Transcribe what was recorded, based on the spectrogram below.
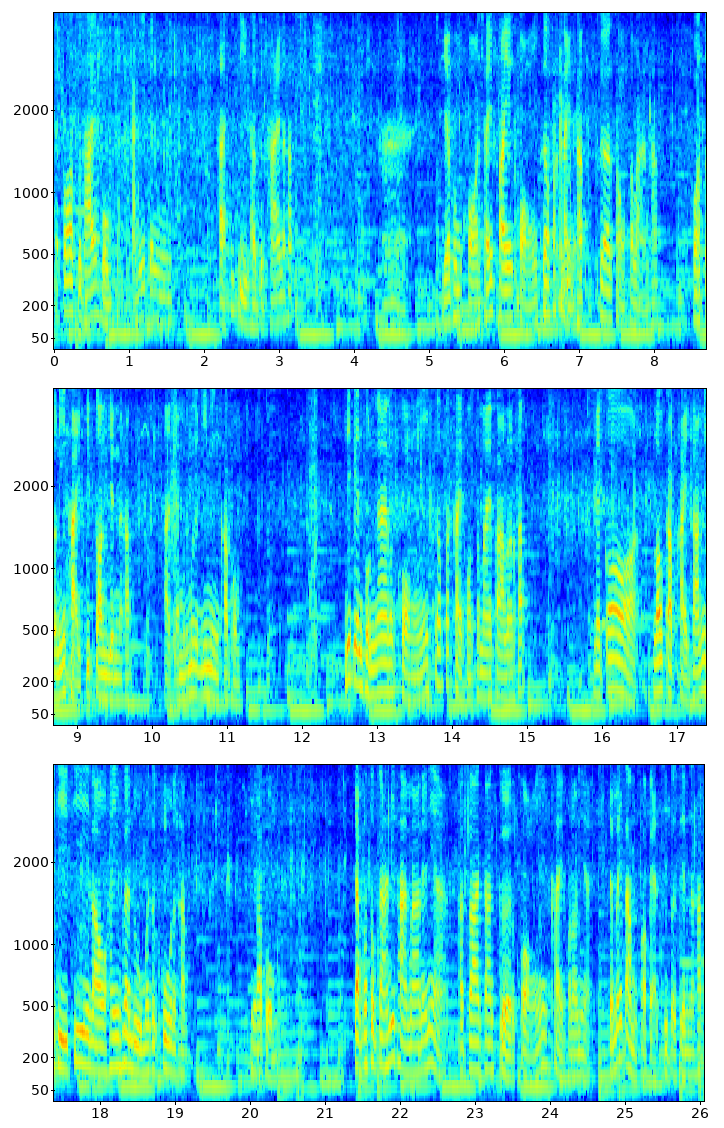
แล้วก็สุดท้ายของผม อันนี้เป็นถาดที่4ถาดสุดท้ายนะครับเดี๋ยวผมขอใช้ไฟของเครื่องฟักไข่นะครับ เพื่อส่องสว่างครับ เพราะว่าตัวนี้ถ่ายคลิปตอนเย็นนะครับ อาจจะมืดๆนิดนึงครับผม นี่เป็นผลงานของเครื่องฟักไข่ของสมายฟาร์มแล้วครับ แล้วก็เรากลับไข่ตามวิธีที่เราให้เพื่อนดูเมื่อสักครู่นะครับนี่ครับผม จากประสบการณ์ที่ผ่านมาเนี่ย อัตราการเกิดของไข่ของเราเนี่ยจะไม่ต่ำกว่า 80%นะครับ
